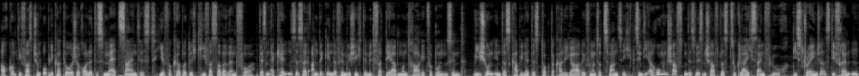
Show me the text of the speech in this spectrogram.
Auch kommt die fast schon obligatorische Rolle des Mad Scientist, hier verkörpert durch Kiefer Sutherland vor, dessen Erkenntnisse seit Anbeginn der Filmgeschichte mit Verderben und Tragik verbunden sind. Wie schon in Das Kabinett des Dr. Caligari von 1920 sind die Errungenschaften des Wissenschaftlers zugleich sein Fluch. Die Strangers, die Fremden,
